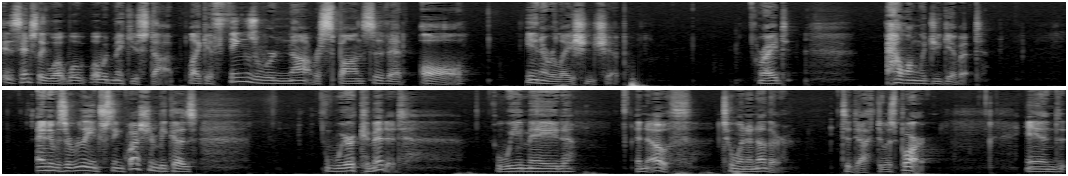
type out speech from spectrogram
essentially what, what what would make you stop? Like if things were not responsive at all in a relationship, right? How long would you give it? And it was a really interesting question because we're committed. We made an oath to one another, to death do us part. And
